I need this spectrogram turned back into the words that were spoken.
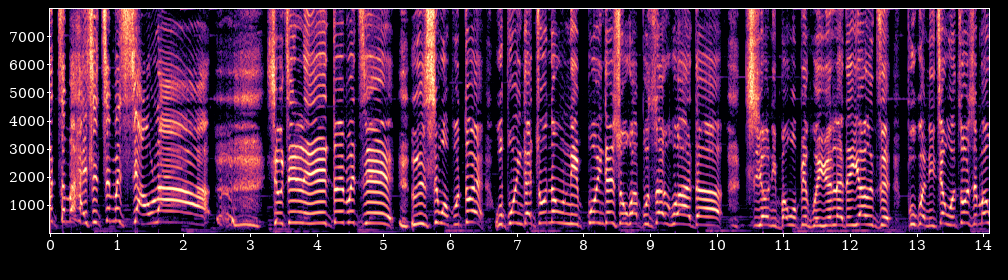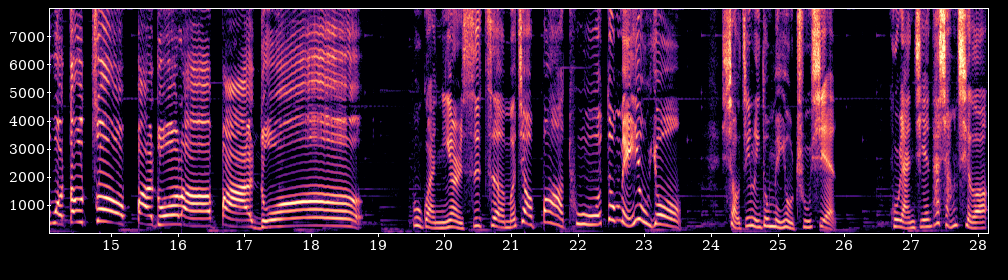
我怎么还是这么小啦？小精灵，对不起，呃，是我不对，我不应该捉弄你，不应该说话不算话的。只要你把我变回原来的样子，不管你叫我做什么，我都做，拜托了，拜托。不管尼尔斯怎么叫拜托都没有用，小精灵都没有出现。忽然间，他想起了，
